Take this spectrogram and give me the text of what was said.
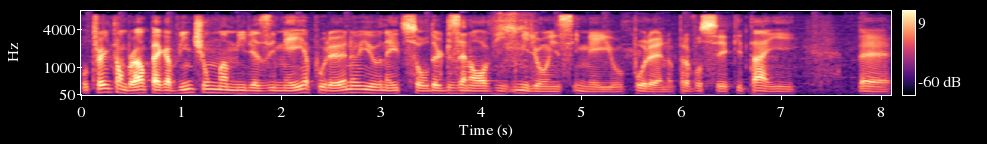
o Trenton Brown pega 21 milhas e meia por ano e o Nate Solder 19 milhões e meio por ano para você que está aí é,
